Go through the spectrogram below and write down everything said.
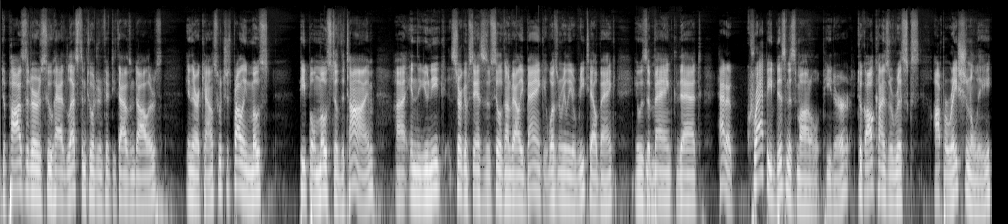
Depositors who had less than two hundred fifty thousand dollars in their accounts, which is probably most people most of the time. Uh, in the unique circumstances of Silicon Valley Bank, it wasn't really a retail bank. It was mm-hmm. a bank that had a crappy business model, Peter, took all kinds of risks operationally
